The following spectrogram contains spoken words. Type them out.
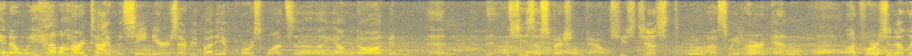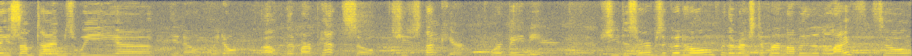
you know, we have a hard time with seniors. Everybody, of course, wants a, a young dog, and, and she's a special gal. She's just a sweetheart. And unfortunately, sometimes we, uh, you know, we don't outlive our pets, so she's stuck here. Poor baby. She deserves a good home for the rest of her lovely little life. So,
